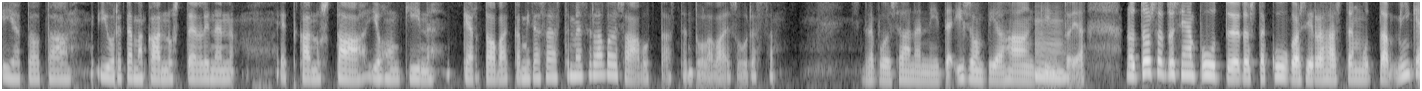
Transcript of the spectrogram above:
ja tota, juuri tämä kannustellinen, että kannustaa johonkin, kertoo vaikka mitä säästämisellä voi saavuttaa sitten tulevaisuudessa sillä voi saada niitä isompia hankintoja. Mm. No tuossa tosiaan puhuttu jo tuosta kuukausirahasta, mutta minkä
